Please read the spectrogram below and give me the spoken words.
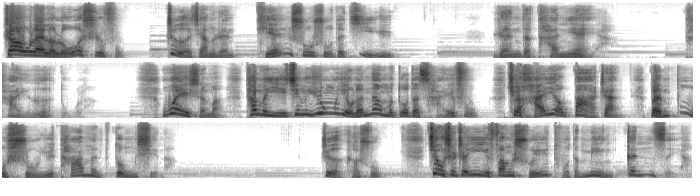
招来了罗师傅。浙江人田叔叔的际遇，人的贪念呀，太恶毒了。为什么他们已经拥有了那么多的财富，却还要霸占本不属于他们的东西呢？这棵树就是这一方水土的命根子呀。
